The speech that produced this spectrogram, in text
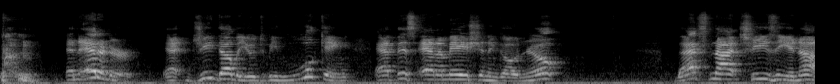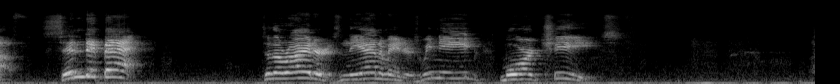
an editor at GW to be looking at this animation and go, nope, that's not cheesy enough. Send it back to the writers and the animators. We need more cheese.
